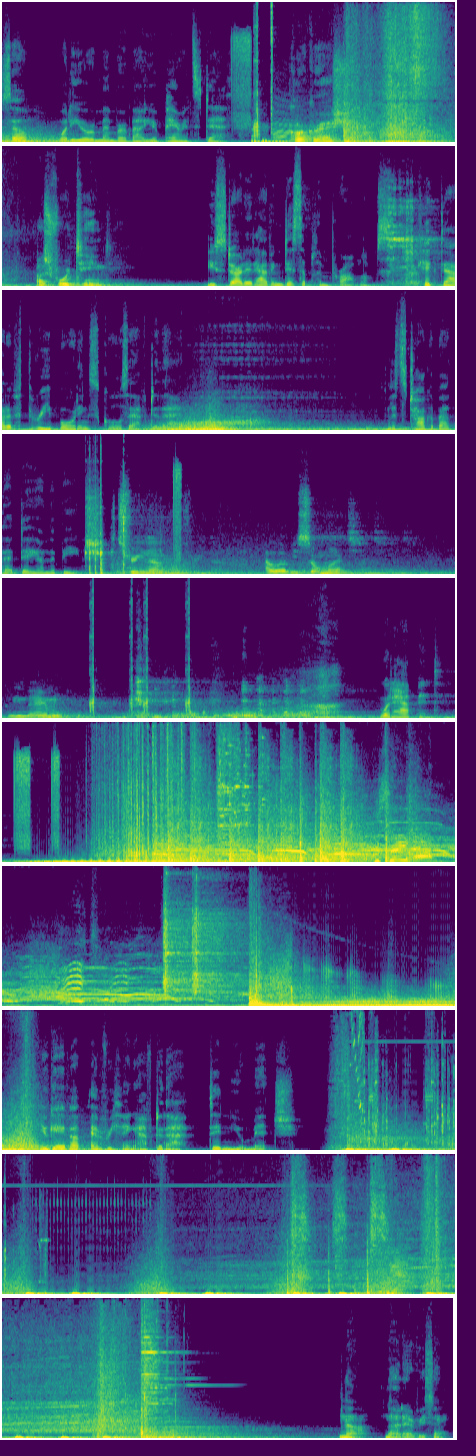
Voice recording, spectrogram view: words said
So, what do you remember about your parents' death? Car crash? I was 14. You started having discipline problems. Kicked out of three boarding schools after that. Let's talk about that day on the beach. Katrina, I love you so much. Will you marry me? What happened? Gave up everything after that, didn't you, Mitch? No, not everything.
